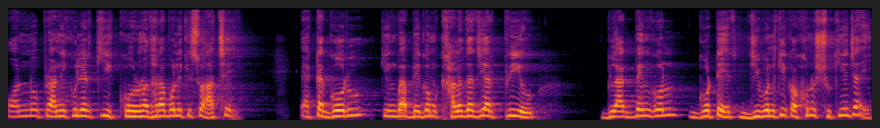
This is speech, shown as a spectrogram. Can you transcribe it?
অন্য প্রাণীকুলের কি করুণাধারা বলে কিছু আছে? একটা গরু কিংবা বেগম খালেদা জিয়ার প্রিয় ব্ল্যাক বেঙ্গল গোটের জীবন কি কখনো শুকিয়ে যায়?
